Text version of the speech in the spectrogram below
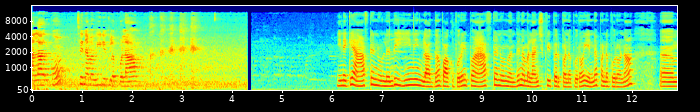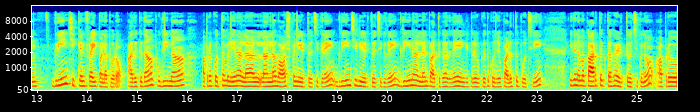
நல்லா இருக்கும். சரி நம்ம வீடியோக்குள்ளே போகலாம் இன்றைக்கி ஆஃப்டர்நூன்லேருந்து ஈவினிங் vlog தான் பார்க்க போகிறோம் இப்போ ஆஃப்டர்நூன் வந்து நம்ம லன்ச் ப்ரிப்பேர் பண்ண போகிறோம் என்ன பண்ண போகிறோன்னா க்ரீன் சிக்கன் ஃப்ரை பண்ண போகிறோம் அதுக்கு தான் புதினா அப்புறம் கொத்தமல்லியை நல்லா நல்லா வாஷ் பண்ணி எடுத்து வச்சுக்கிறேன். க்ரீன் சில்லி எடுத்து வச்சுக்கிறேன். க்ரீனாக இல்லைன்னு பார்த்துக்காதுங்க. என்கிட்ட இருக்கிறது கொஞ்சம் பழுத்து போச்சு. இது நம்ம காரத்துக்கு தக எடுத்து வச்சுக்கணும். அப்புறம்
